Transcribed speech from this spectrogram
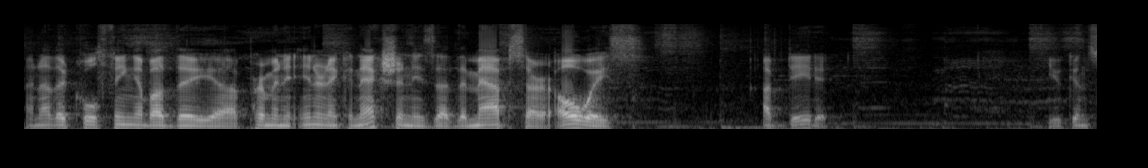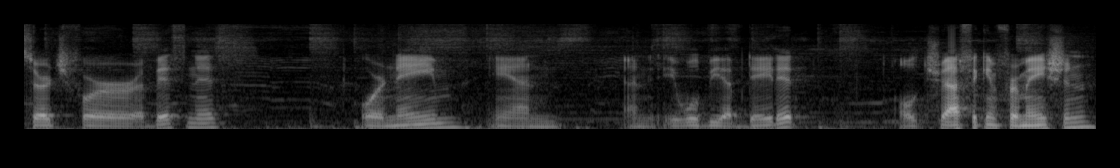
Another cool thing about the uh, permanent internet connection is that the maps are always updated. You can search for a business or name and and it will be updated. All traffic information,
